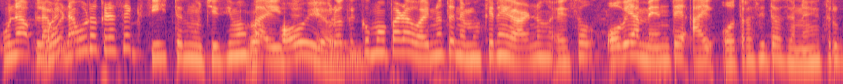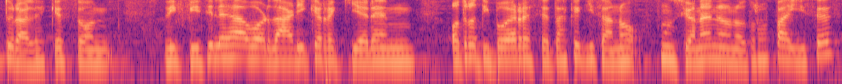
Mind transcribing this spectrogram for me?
Una, la bueno. buena burocracia existe en muchísimos países. obvio. Yo creo que como Paraguay no tenemos que negarnos eso. Obviamente hay otras situaciones estructurales que son difíciles de abordar y que requieren otro tipo de recetas que quizá no funcionan en otros países,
